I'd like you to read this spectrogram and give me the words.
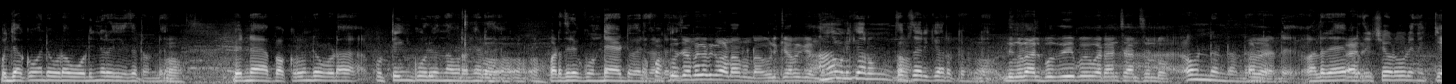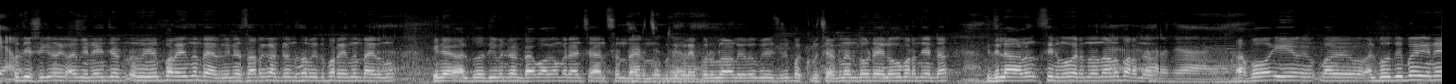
കുഞ്ചാക്കോവിന്റെ കൂടെ ഓർഡിനറി ചെയ്തിട്ടുണ്ട്. പിന്നെ പക്രുവിന്റെ കൂടെ കുട്ടിയും കൂലും എന്ന് പറഞ്ഞത്. പടത്തിൽ ഗുണ്ടയായിട്ട് വരുന്നുണ്ട്. ആ വിളിക്കാറും സംസാരിക്കാറൊക്കെ ഉണ്ട്. നിങ്ങളുടെ വരാൻ ചാൻസ് ഉണ്ടോ ഉണ്ട് ഉണ്ട് ഉണ്ട് ഉണ്ട്, ഉണ്ട് വളരെ പ്രതീക്ഷയോടുകൂടി നിൽക്കുകയാണ്. വിനയൻ ചേട്ടൻ വിനയൻ പറയുന്നുണ്ടായിരുന്നു. വിനയ സാറ് കണ്ടിരുന്ന സമയത്ത് പറയുന്നുണ്ടായിരുന്നു. പിന്നെ അത്ഭുതദ്വീപിന്റെ രണ്ടാം ഭാഗം വരാൻ ചാൻസ് ഉണ്ടായിരുന്നു നിങ്ങളെ പോലുള്ള ആളുകൾ ഉപയോഗിച്ചിട്ട് പക്രു ചേട്ടൻ എന്തോ ഡയലോഗ് പറഞ്ഞതിന്റെ ഇതിലാണ് സിനിമ വരുന്നതെന്നാണ് പറഞ്ഞത്. അപ്പോ അപ്പോൾ ഈ അത്ഭുതദ്വീപ് അത്ഭുത ഇങ്ങനെ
